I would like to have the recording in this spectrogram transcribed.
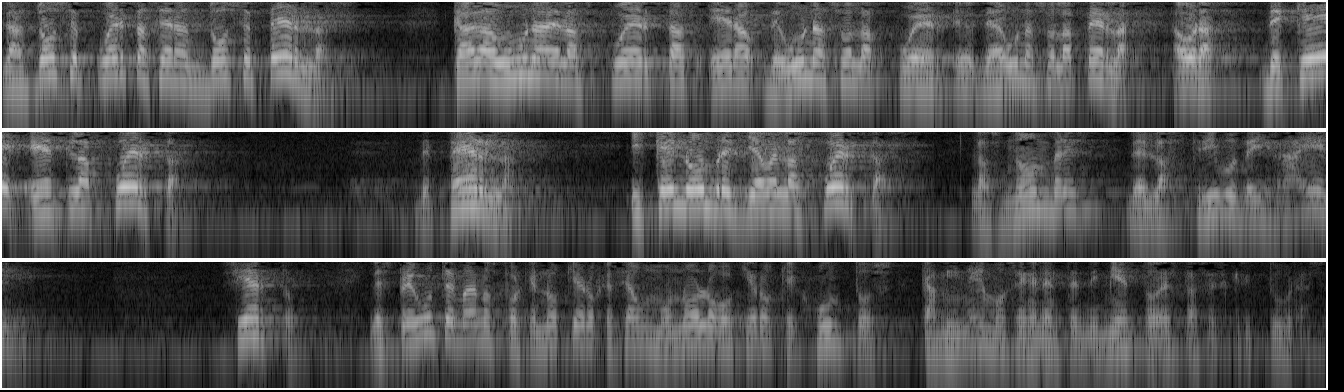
las doce puertas eran doce perlas. Cada una de las puertas era de una sola eh, de una sola perla. Ahora, ¿de qué es la puerta? De perla. ¿Y qué nombres llevan las puertas? Los nombres de las tribus de Israel. ¿Cierto? Les pregunto, hermanos, porque no quiero que sea un monólogo, quiero que juntos caminemos en el entendimiento de estas escrituras.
